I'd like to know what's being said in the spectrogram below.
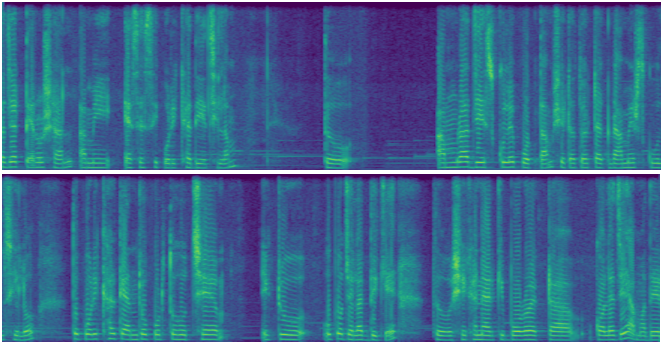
হাজার তেরো সাল, আমি এসএসসি পরীক্ষা দিয়েছিলাম। তো আমরা যে স্কুলে পড়তাম, সেটা তো একটা গ্রামের স্কুল ছিল। তো পরীক্ষার কেন্দ্র পড়তো হচ্ছে একটু উপজেলার দিকে। তো সেখানে আর কি বড় একটা কলেজে আমাদের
